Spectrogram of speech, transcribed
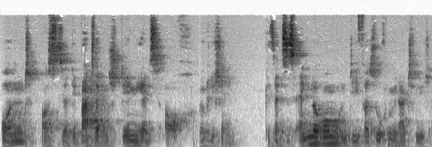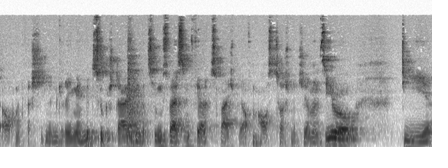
Und aus dieser Debatte entstehen jetzt auch mögliche Gesetzesänderungen und die versuchen wir natürlich auch mit verschiedenen Gremien mitzugestalten, beziehungsweise sind wir zum Beispiel auch im Austausch mit German Zero, die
